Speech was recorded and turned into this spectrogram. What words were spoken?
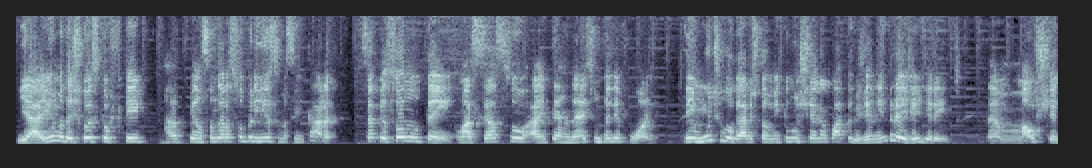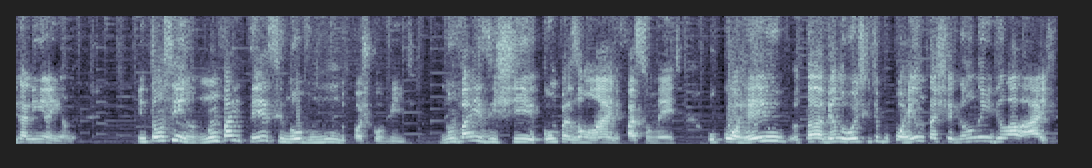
E aí uma das coisas que eu fiquei pensando era sobre isso, assim, cara, se a pessoa não tem um acesso à internet no telefone, tem muitos lugares também que não chega a 4G nem 3G direito. Né? Mal chega a linha ainda. Então, assim, não vai ter esse novo mundo pós-Covid. Não vai existir compras online facilmente. O correio, eu estava vendo hoje que tipo, o correio não está chegando em Vila Laje.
